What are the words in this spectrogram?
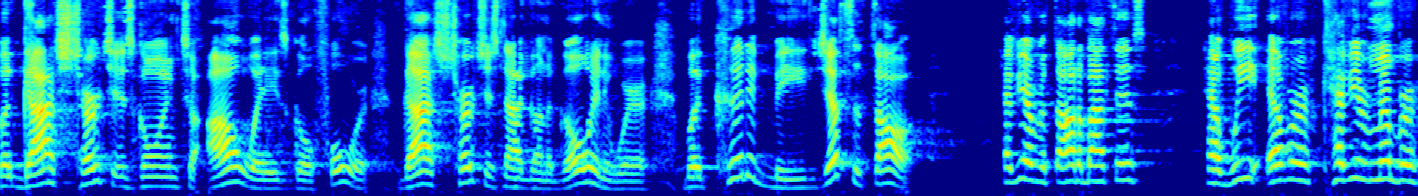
But God's church is going to always go forward. God's church is not going to go anywhere. But could it be just a thought? Have you ever thought about this? Have we ever, have you remember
